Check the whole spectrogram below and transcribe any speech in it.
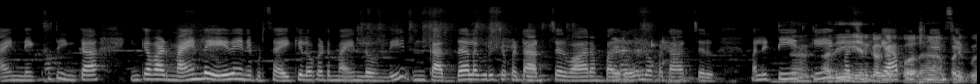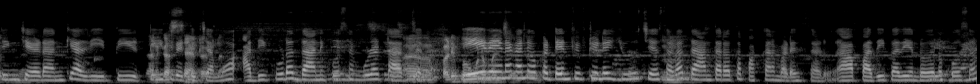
అండ్ నెక్స్ట్ ఇంకా ఇంకా వాడి మైండ్లో ఏదైనా ఇప్పుడు సైకిల్ ఒకటి మైండ్లో ఉంది. ఇంకా అద్దాల గురించి ఒక టార్చర్ వారం పది రోజులు ఒక టార్చర్ మళ్ళీ టీత్కి అది కొంచెం వెనకాల గ్యాప్ పడిపోతుంది. సెట్టింగ్ చేయడానికి అది టీత్ పెట్టించాము. అది కూడా దానికోసం కూడా టార్చర్ ఏదైనా కానీ. ఒక టెన్ ఫిఫ్టీన్ డేస్ యూజ్ చేస్తాడా. దాని తర్వాత పక్కన పడేస్తాడు. ఆ పది పదిహేను రోజుల కోసం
